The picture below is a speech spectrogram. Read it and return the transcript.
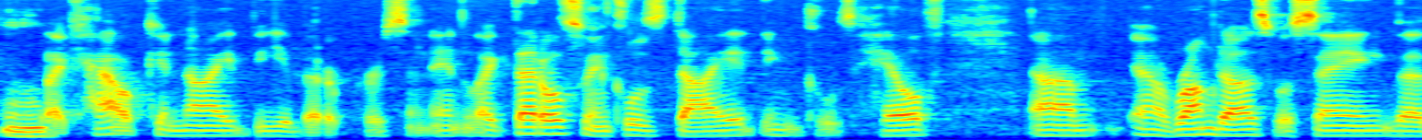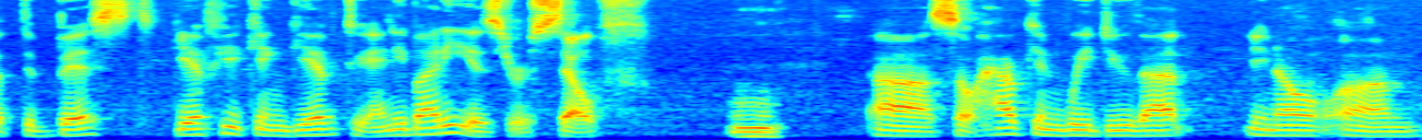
Mm. Like, how can I be a better person? And like that also includes diet, includes health. Um, uh, Ram Dass was saying that the best gift you can give to anybody is yourself. Mm. Uh, so how can we do that? You know, um,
